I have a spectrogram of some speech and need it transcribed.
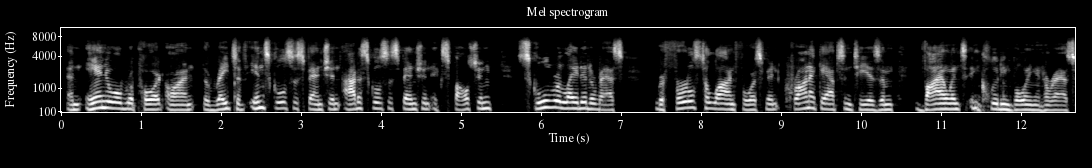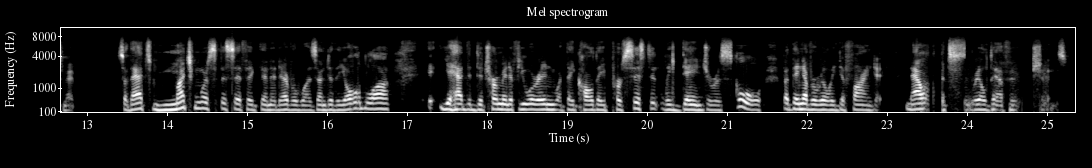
an annual report on the rates of in-school suspension, out-of-school suspension, expulsion, school-related arrests, referrals to law enforcement, chronic absenteeism, violence, including bullying and harassment. So that's much more specific than it ever was. Under the old law, you had to determine if you were in what they called a persistently dangerous school, but they never really defined it. Now it's real definitions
